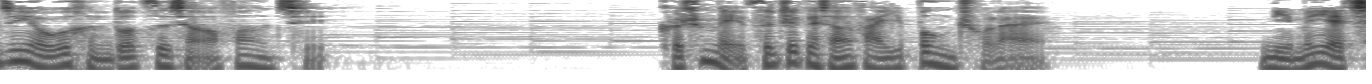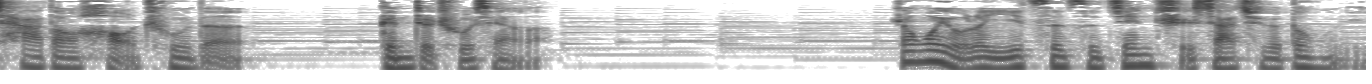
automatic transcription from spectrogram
经有过很多次想要放弃，可是每次这个想法一蹦出来，你们也恰到好处的跟着出现了，让我有了一次次坚持下去的动力。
